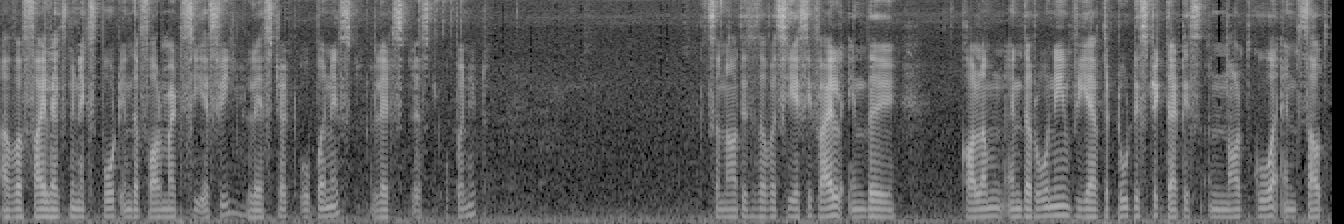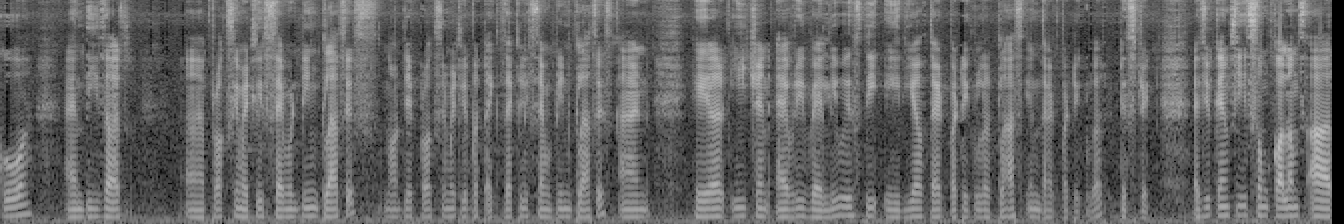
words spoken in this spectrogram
our file has been exported in the format csv let's just open it. Let's just open it. So now this is our csv file. In the column and the row name we have the two district that is north goa and south goa. And these are uh, approximately 17 classes not the approximately but exactly 17 classes. And here each and every value is the area of that particular class in that particular district. As you can see some columns are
